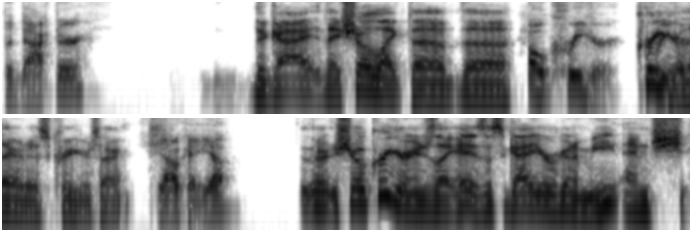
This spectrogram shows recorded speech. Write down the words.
the doctor. the guy they show like the the Oh, Kreegyr. Kreegyr, there it is Kreegyr sorry Yeah, okay, yep. Show Kreegyr and he's like hey is this the guy you were gonna meet and she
